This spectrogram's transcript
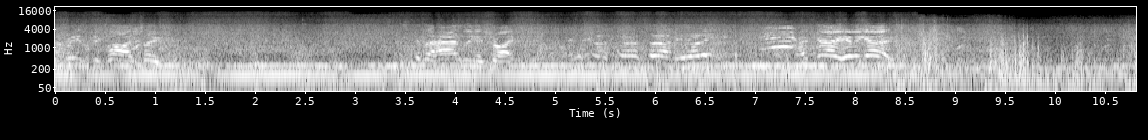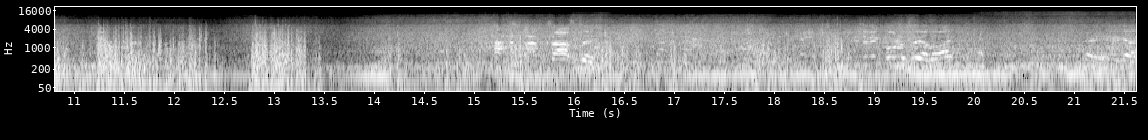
And reasonably quiet too. Let's give the handling a try. First turn, are you ready? Okay, here we go. Fantastic. Pacific corners the other way. Okay, here we go.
